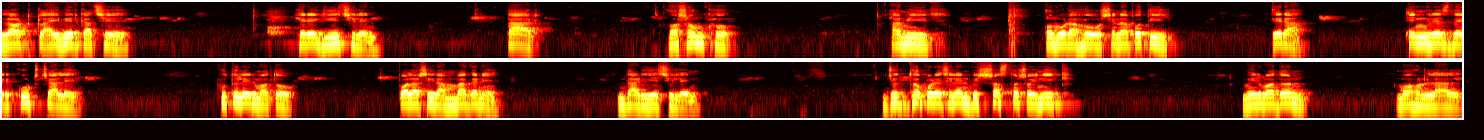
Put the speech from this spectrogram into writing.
লর্ড ক্লাইভের কাছে হেরে গিয়েছিলেন। তার অসংখ্য আমির, অমরাহ সেনাপতি, এরা ইংরেজদের কুট চালে পুতুলের মতো পলাশির আমবাগানে দাঁড়িয়েছিলেন। যুদ্ধ করেছিলেন বিশ্বস্ত সৈনিক মীরমদন মোহনলাল।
